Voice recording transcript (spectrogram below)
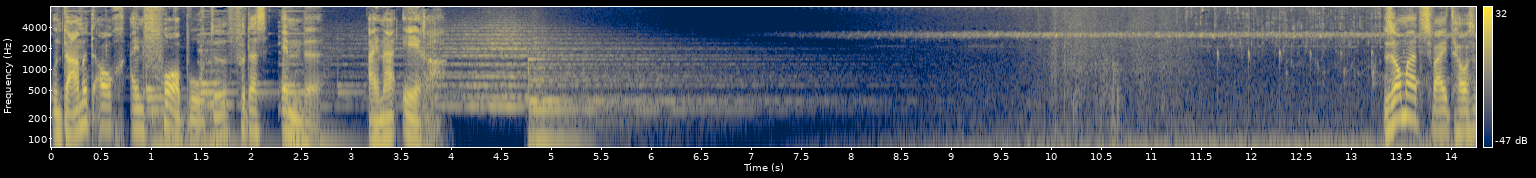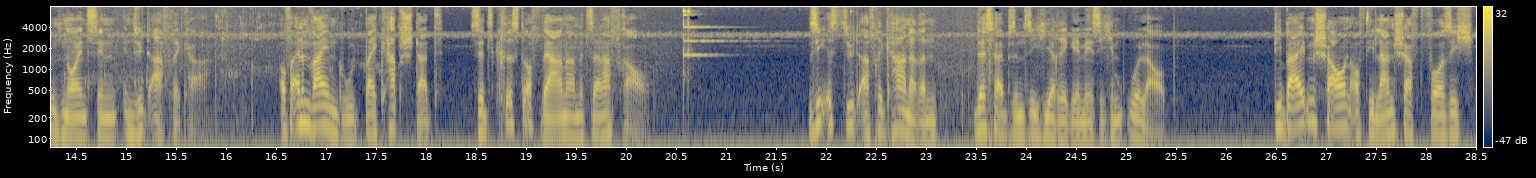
und damit auch ein Vorbote für das Ende einer Ära. Sommer 2019 in Südafrika. Auf einem Weingut bei Kapstadt sitzt Christoph Werner mit seiner Frau. Sie ist Südafrikanerin, deshalb sind sie hier regelmäßig im Urlaub. Die beiden schauen auf die Landschaft vor sich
